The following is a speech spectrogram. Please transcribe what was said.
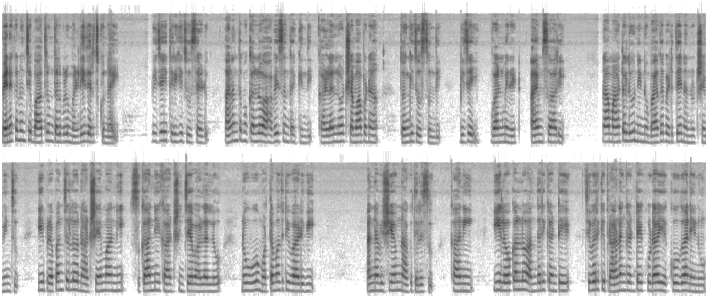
వెనక నుంచి బాత్రూమ్ తలుపులు మళ్ళీ తెరుచుకున్నాయి. విజయ్ తిరిగి చూశాడు. అనంత ముఖంలో ఆవేశం తగ్గింది. కళ్ళల్లో క్షమాపణ తొంగి చూస్తుంది. Vijay one minute. I'm sorry. నా మాటలు నిన్ను బాధ పెడితే నన్ను క్షమించు. ఈ ప్రపంచంలో నా క్షేమాన్ని సుఖాన్ని కాక్షించే వాళ్ళల్లో నువ్వు మొట్టమొదటి వాడివి అన్న విషయం నాకు తెలుసు. కానీ ఈ లోకంలో అందరికంటే చివరికి ప్రాణం కంటే కూడా ఎక్కువగా నేను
